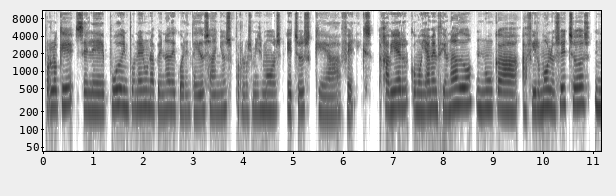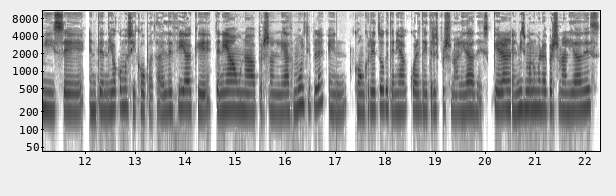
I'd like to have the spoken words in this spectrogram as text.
por lo que se le pudo imponer una pena de 42 años por los mismos hechos que a Félix. Javier, como ya he mencionado, nunca afirmó los hechos ni se entendió como psicópata. Él decía que tenía una personalidad múltiple, en concreto que tenía 43 personalidades, que eran el mismo número de personalidades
